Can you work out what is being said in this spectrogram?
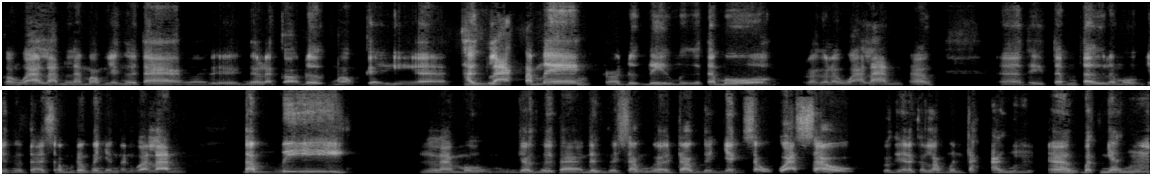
Còn quả lành là mong cho người ta là có được một cái à, thân lạc tâm an có được điều mà người ta muốn. Đó gọi là quả lành không? À, thì tâm từ là muốn cho người ta sống trong cái nhân lành quả lành. Tâm bi là muốn cho người ta đừng có sống ở trong cái nhân xấu quả xấu có nghĩa là cái lòng mình trắc ẩn à, bất nhẫn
